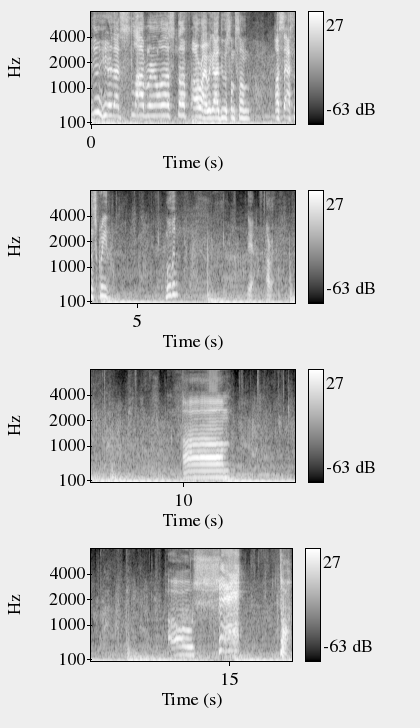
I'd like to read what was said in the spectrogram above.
You hear that slobber and all that stuff? Alright, we gotta do some some Assassin's Creed moving. Yeah, alright. Um Oh shit! Duh.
